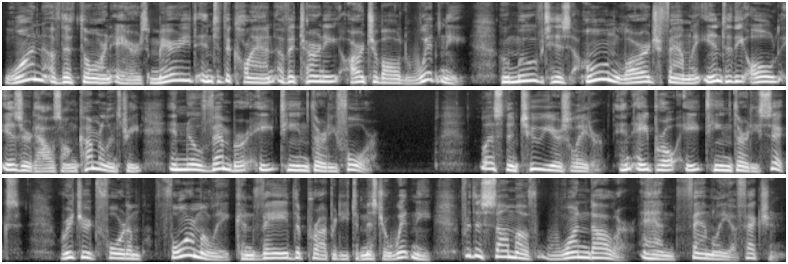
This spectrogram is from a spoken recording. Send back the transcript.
One of the Thorne heirs married into the clan of attorney Archibald Whitney, who moved his own large family into the old Izard House on Cumberland Street in November 1834. Less than two years later, in April 1836, Richard Fordham formally conveyed the property to Mr. Whitney for the sum of $1 and family affection.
